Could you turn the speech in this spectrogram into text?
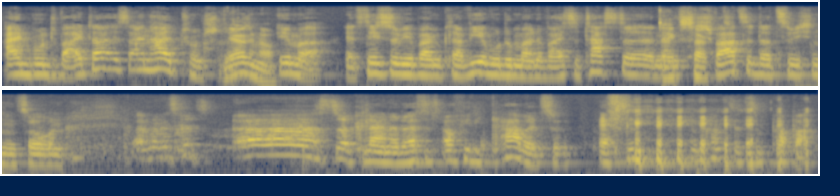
ein Bund weiter ist ein Halbtonschritt. Ja, genau. Immer. Jetzt nicht so wie beim Klavier, wo du mal eine weiße Taste, eine schwarze dazwischen und so. Und warte mal ganz kurz. Ah, so kleiner, du hast jetzt auch wie die Kabel zu essen. Du kommst jetzt zum Papa.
